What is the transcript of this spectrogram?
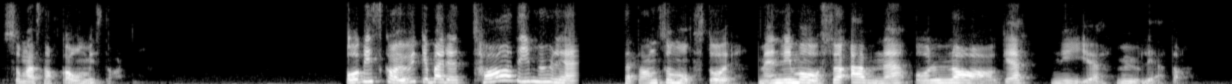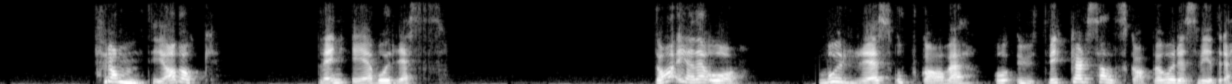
som jeg snakka om i starten. Og vi skal jo ikke bare ta de mulighetene som oppstår, men vi må også evne å lage nye muligheter. Framtida, dere, den er vår. Da er det òg vår oppgave å utvikle selskapet vårt videre.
